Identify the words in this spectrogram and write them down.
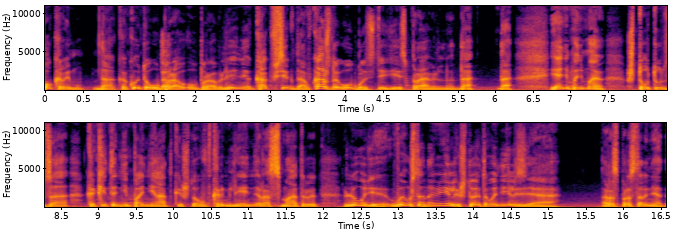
По Крыму, да, какое-то упра- управление, как всегда, в каждой области есть правильно, да, да. Я не понимаю, что тут за какие-то непонятки, что в Кремле не рассматривают. Люди, вы установили, что этого нельзя распространять.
